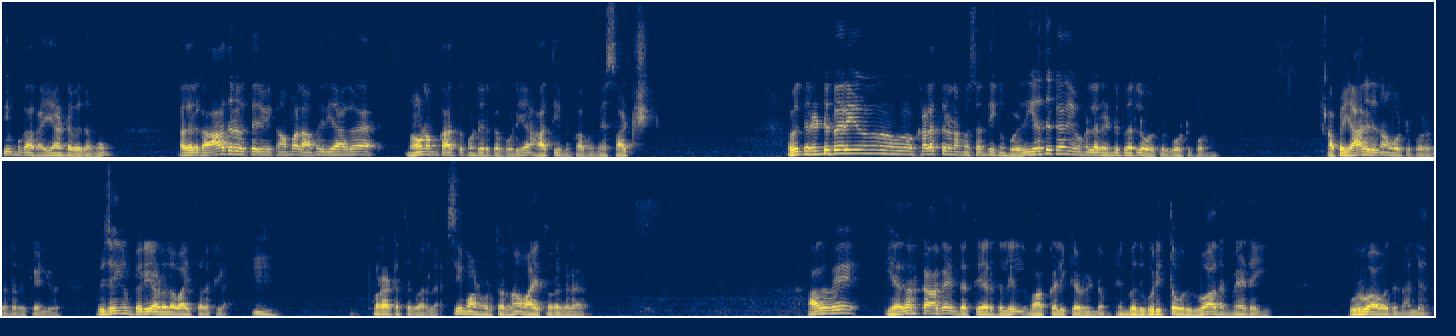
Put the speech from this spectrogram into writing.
திமுக கையாண்ட விதமும் அதற்கு ஆதரவு தெரிவிக்காமல் அமைதியாக மௌனம் காத்து கொண்டிருக்கக்கூடிய அதிமுகவுமே சாட்சி. அப்போ இந்த ரெண்டு பேரையும் களத்தில் நம்ம சந்திக்கும் பொழுது எதுக்காக இவங்கள ரெண்டு பேரில் ஒருத்தருக்கு ஓட்டு போடணும்? அப்போ யாருக்கு தான் ஓட்டு போடுறதுன்றது கேள்வி வருது. விஜயும் பெரிய அளவில் வாய் திறக்கல. போராட்டத்துக்கு வரல. சீமான் ஒருத்தர் தான் வாய் திறக்கிறார். ஆகவே எதற்காக இந்த தேர்தலில் வாக்களிக்க வேண்டும் என்பது குறித்த ஒரு விவாத மேடை உருவாவது நல்லது.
